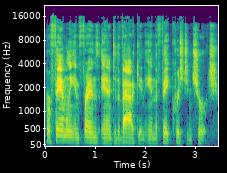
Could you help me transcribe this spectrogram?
her family and friends, and to the Vatican and the fake Christian church.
